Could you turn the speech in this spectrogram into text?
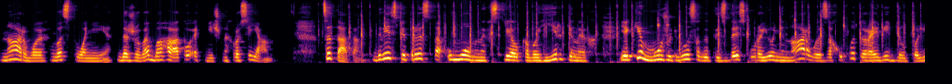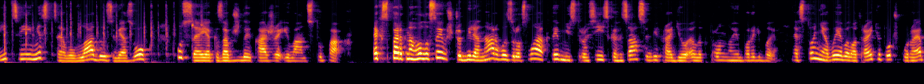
Нарви в Естонії, де живе багато етнічних росіян. Цитата: 200-300 умовних стрілкових гіркіних, які можуть висадитись десь у районі Нарви, захопити райвідділ поліції, місцеву владу, зв'язок, усе як завжди каже Іван Ступак. Експерт наголосив, що біля Нарви зросла активність російських засобів радіоелектронної боротьби. Естонія виявила третю точку РЕП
